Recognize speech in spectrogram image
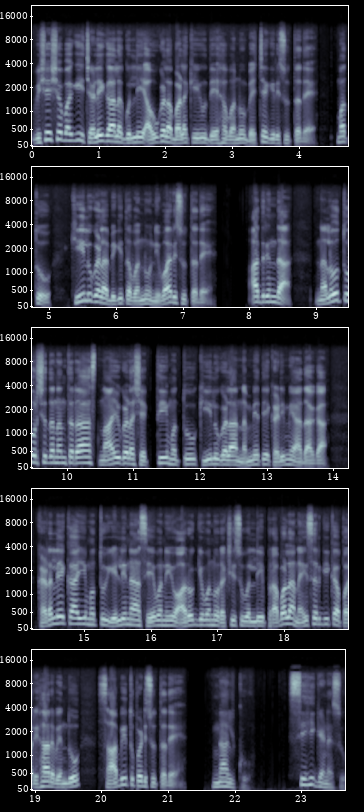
ವಿಶೇಷವಾಗಿ ಚಳಿಗಾಲಗುಲ್ಲಿ ಅವುಗಳ ಬಳಕೆಯು ದೇಹವನ್ನು ಬೆಚ್ಚಗಿರಿಸುತ್ತದೆ ಮತ್ತು ಕೀಲುಗಳ ಬಿಗಿತವನ್ನು ನಿವಾರಿಸುತ್ತದೆ. ಆದ್ರಿಂದ ನಲವತ್ತು ವರ್ಷದ ನಂತರ ಸ್ನಾಯುಗಳ ಶಕ್ತಿ ಮತ್ತು ಕೀಲುಗಳ ನಮ್ಯತೆ ಕಡಿಮೆಯಾದಾಗ ಕಡಲೆಕಾಯಿ ಮತ್ತು ಎಳ್ಳಿನ ಸೇವನೆಯು ಆರೋಗ್ಯವನ್ನು ರಕ್ಷಿಸುವಲ್ಲಿ ಪ್ರಬಲ ನೈಸರ್ಗಿಕ ಪರಿಹಾರವೆಂದು ಸಾಬೀತುಪಡಿಸುತ್ತದೆ. ನಾಲ್ಕು. ಸಿಹಿಗೆಣಸು.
